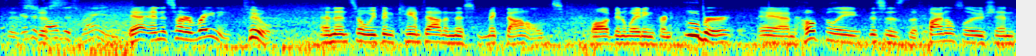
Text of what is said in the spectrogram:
It's, guess it's just all this rain. Yeah, and it started raining too. And then so we've been camped out in this McDonald's while I've been waiting for an Uber and hopefully this is the final solution.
